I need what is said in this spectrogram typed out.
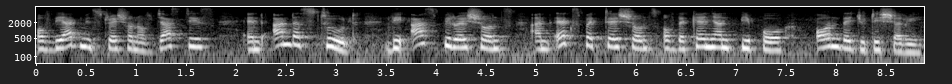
of the administration of justice and understood the aspirations and expectations of the Kenyan people on the judiciary.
